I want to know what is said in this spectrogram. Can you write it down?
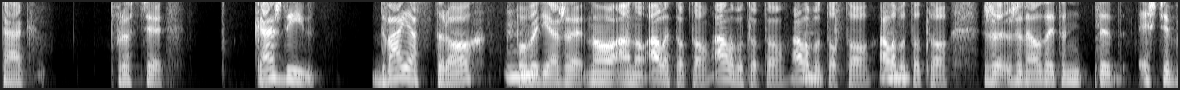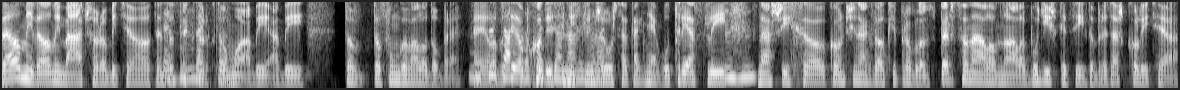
tak proste každý dvaja z troch mm-hmm. povedia, že no áno, ale toto, alebo toto, alebo mm. toto, alebo mm-hmm. toto. Že, že naozaj to, to ešte veľmi, veľmi má čo robiť eh, tento, sektor, sektor k tomu, aby, aby to, to fungovalo dobre. Hej, lebo tie obchody si myslím, že už sa tak nejak utriasli. Mm-hmm. V našich eh, končinách veľký problém s personálom, no ale budíš, keď si ich dobre zaškolíte a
